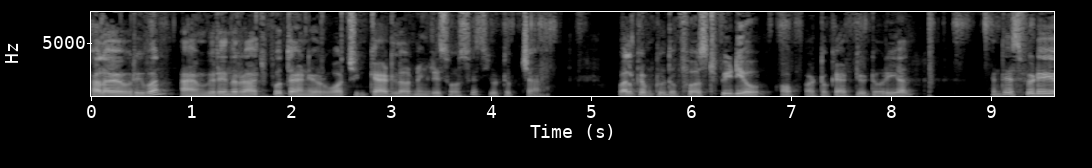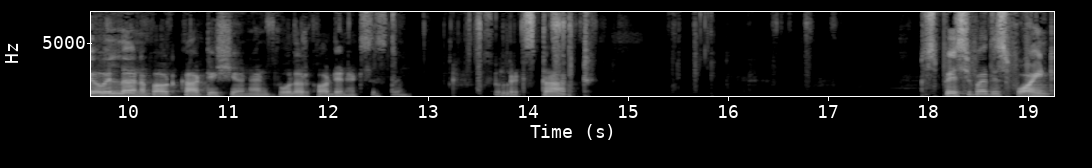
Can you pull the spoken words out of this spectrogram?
Hello everyone, I am Virendra Rajput and you are watching CAD Learning Resources YouTube channel. Welcome to the first video of AutoCAD tutorial. In this video you will learn about Cartesian and polar coordinate system. So let's start. To specify this point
